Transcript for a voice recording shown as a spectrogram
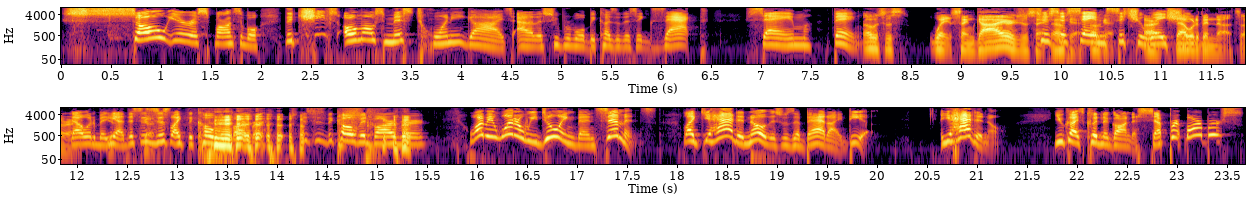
So so irresponsible. The Chiefs almost missed 20 guys out of the Super Bowl because of this exact same thing. Oh, it's just wait, same guy or just same, just okay, the same okay. situation? Right. That would have been nuts. All right, that would have been yeah. yeah this is yeah. just like the COVID barber. this is the COVID barber. Well, I mean, what are we doing, Ben Simmons? Like you had to know this was a bad idea. You had to know. You guys couldn't have gone to separate barbers.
